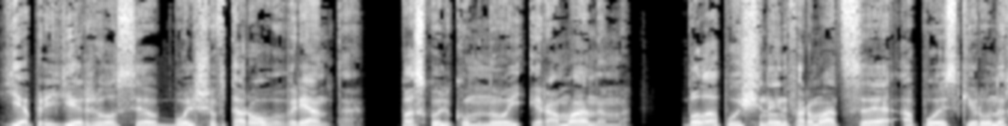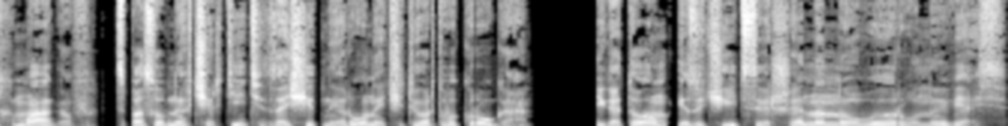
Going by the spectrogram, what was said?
Я придерживался больше второго варианта, поскольку мной и Романом была опущена информация о поиске рунах магов, способных чертить защитные руны четвертого круга, и готовым изучить совершенно новую рунную вязь.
